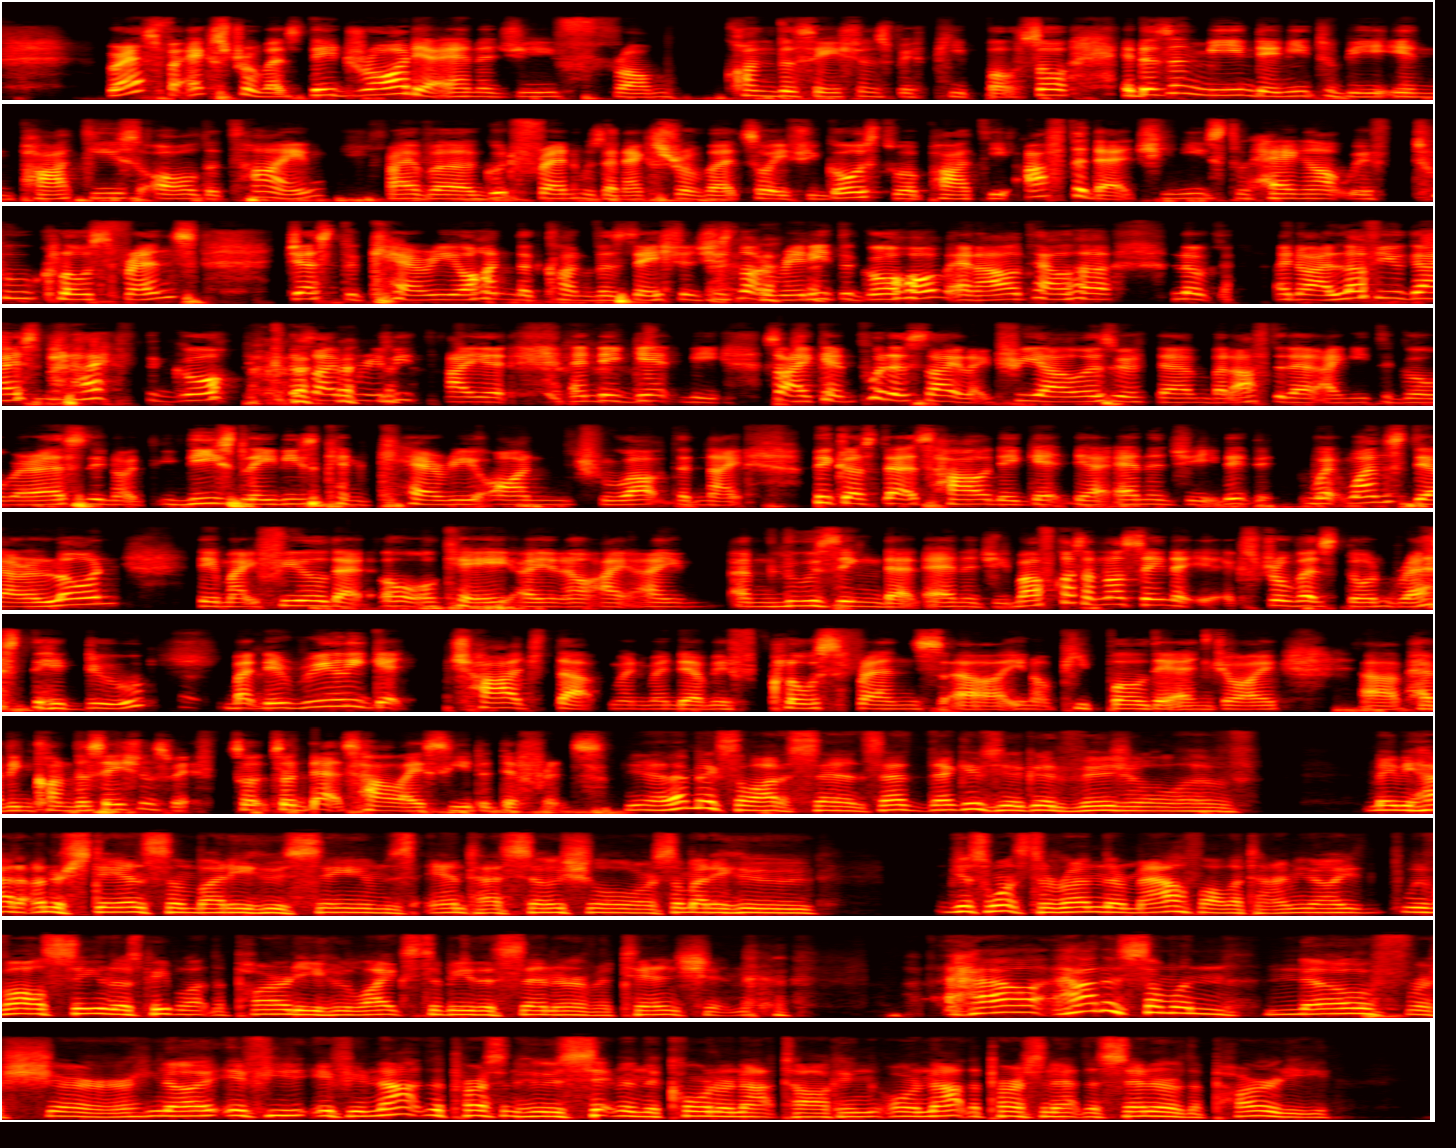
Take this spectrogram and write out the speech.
Whereas for extroverts, they draw their energy from conversations with people. So it doesn't mean they need to be in parties all the time. I have a good friend who's an extrovert. So if she goes to a party after that, she needs to hang out with two close friends just to carry on the conversation. She's not ready to go home. And I'll tell her, look, I know I love you guys, but I have to go because I'm really tired and they get me. So I can put aside like three hours with them, but after that I need to go. Whereas, you know, these ladies can carry on throughout the night because that's how they get their energy. They, they, once they are alone, they might feel that, oh, okay, uh, you know, I, I, I'm losing that energy. But of course, I'm not saying that extroverts don't rest. They do, but they really get charged up when, when they're with close friends, uh, you know, people they enjoy uh, having conversations with. So, so that's how I see the difference. Yeah, that makes a lot of sense. That that gives you a good visual of maybe how to understand somebody who seems antisocial or somebody who just wants to run their mouth all the time. You know, we've all seen those people at the party who likes to be the center of attention. how how does someone know for sure you know if you if you're not the person who is sitting in the corner not talking or not the person at the center of the party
